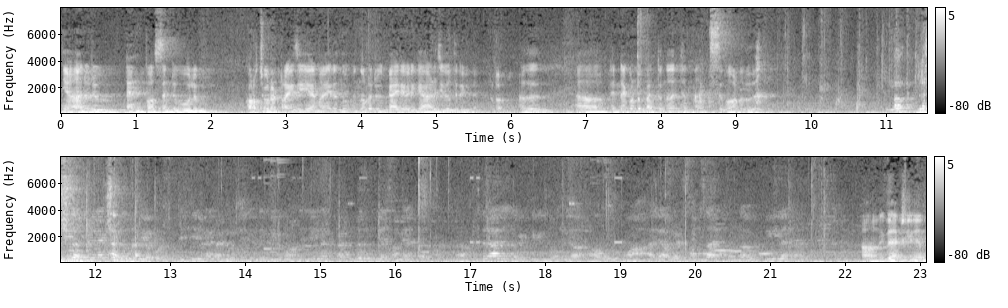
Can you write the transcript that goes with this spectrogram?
ഞാനൊരു ടെൻ പെർസെന്റ് പോലും കുറച്ചുകൂടെ ട്രൈ ചെയ്യാമായിരുന്നു എന്നുള്ളൊരു കാര്യം എനിക്ക് ആട് ആടുജീവിതത്തിലില്ല കേട്ടോ. അത് എന്നെ കൊണ്ട് പറ്റുന്നതിന്റെ മാക്സിമം ആണത് ആ ഇത് ആക്ച്വലി ഞാൻ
